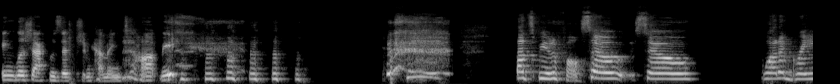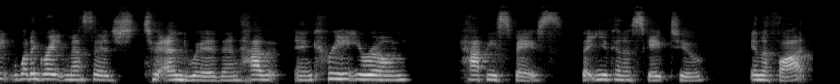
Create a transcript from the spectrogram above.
English acquisition coming to haunt me. That's beautiful. So so what a great what a great message to end with and have and create your own happy space that you can escape to in a thought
